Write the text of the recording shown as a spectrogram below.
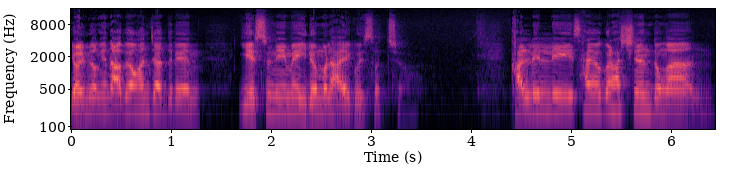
열 명의 나병 환자들은 예수님의 이름을 알고 있었죠. 갈릴리 사역을 하시는 동안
